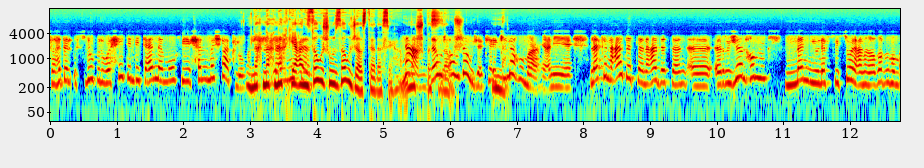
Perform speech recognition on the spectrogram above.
فهذا الأسلوب الوحيد اللي تعلموا في حل مشاكله. ونحن يعني نحكي عن زوج وزوجة أستاذة سهام نعم مش بس زوج, زوج. أو زوجه نعم. كلاهما. يعني لكن عاده عادة آه، الرجال هم من ينفسون عن غضبهم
